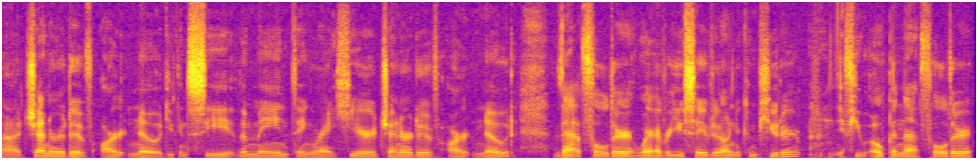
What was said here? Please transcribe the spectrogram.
uh, generative art node. You can see the main thing right here, generative art node. That folder, wherever you saved it on your computer, if you open that folder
